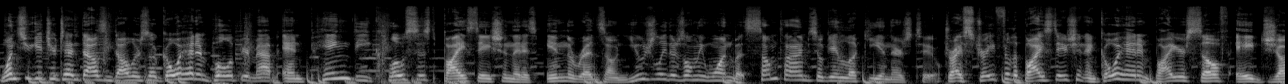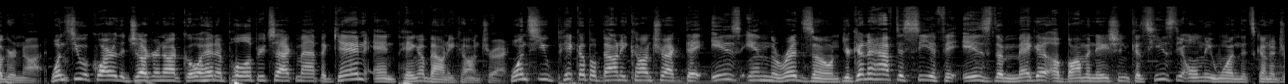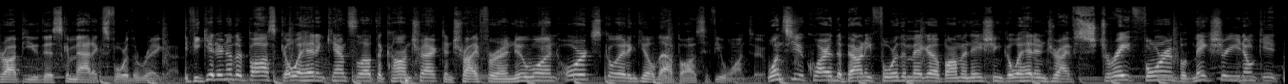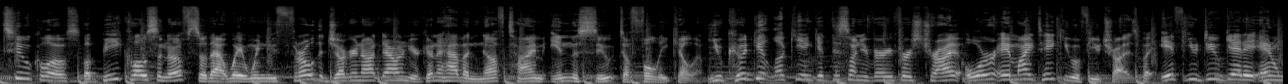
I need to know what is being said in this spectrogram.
Once you get your $10,000 though, go ahead and pull up your map and ping the closest buy station that is in the red zone. Usually there's only one, but sometimes you'll get lucky and there's two. Drive straight for the buy station and go ahead and buy yourself a Juggernaut. Once you acquire the Juggernaut, go ahead and pull up your TAC map again and ping a bounty contract. Once you pick up a bounty contract that is in the red zone, you're gonna have to see if it is the Mega Abomination because he's the only one that's gonna drop you the schematics for the ray gun. If you get another boss, go ahead and cancel out the contract and try for a new one, or just go ahead and kill that boss if you want to. Once you acquire the bounty for the Mega Abomination, go ahead and drive straight for him, but make sure you don't get too close, but be close enough so that way when you throw the Juggernaut down, you're gonna have enough time in the suit to fully kill him. You could get lucky and get this on your very first try, or it might take you a few tries, but if you do get it, and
